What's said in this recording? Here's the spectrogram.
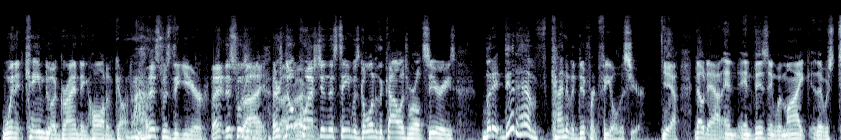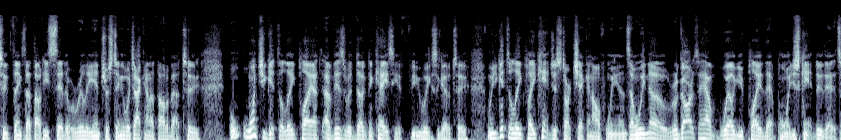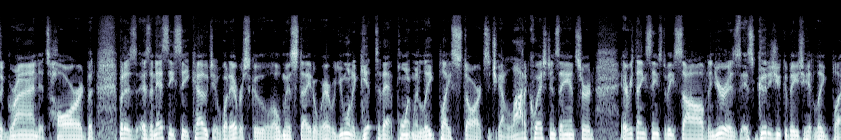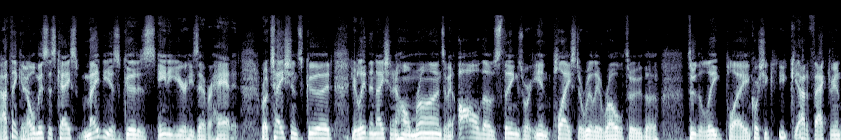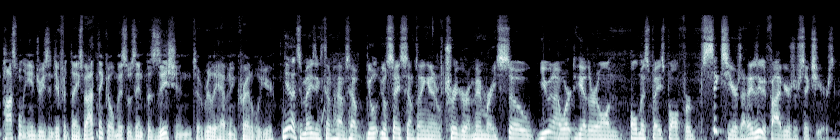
when it came to a grinding halt have gone, oh, this was the year. This was, right, a, there's right, no right, question this team was going to the College World Series. But it did have kind of a different feel this year. Yeah, no doubt. And in visiting with Mike, there was two things I thought he said that were really interesting, which I kind of thought about too. Once you get to league play, I, I visited with Doug Nikhazy a few weeks ago too. When you get to league play, you can't just start checking off wins. I mean, we know, regardless of how well you played that point, you just can't do that. It's a grind. It's hard. But but as as an SEC coach at whatever school, Ole Miss State or wherever, you want to get to that point when league play starts that you got a lot of questions answered, everything seems to be solved, and you're as as good as you could be as you hit league play. I think in yeah. Ole Miss's case, maybe as good as any year he's ever had it. Rotation's good. You're leading the nation in home runs. I mean, all those things were in place to really roll through the through the league play. Of course, you, you got to factor in possible injuries and different things, but I think Ole Miss was in position to really have an incredible year. Yeah, it's amazing sometimes how you'll, you'll say something and it'll trigger a memory. So you and I worked together on Ole Miss baseball for six years. I think it was either five years or six years.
